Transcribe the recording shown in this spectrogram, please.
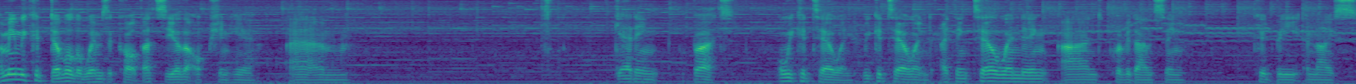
I mean, we could double the Whimsicott. That's the other option here. Um, getting, but or we could tailwind. We could tailwind. I think tailwinding and quiver dancing could be a nice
